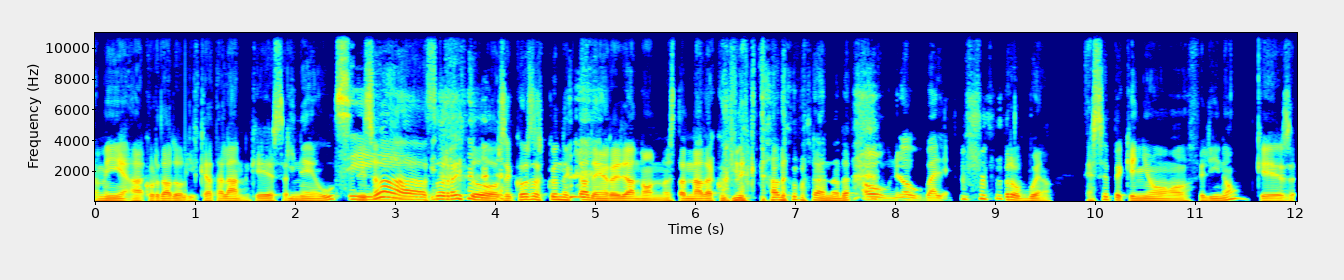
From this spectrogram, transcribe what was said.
a mí ha acordado el catalán que es guineu. Sí. Y dice, ah, zorritos, cosas conectadas. En realidad no, no está nada conectado para nada. Oh, no, vale. Pero bueno, ese pequeño felino que es,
